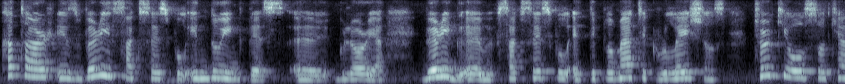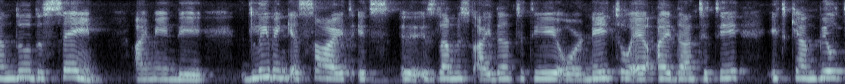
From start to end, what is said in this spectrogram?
Qatar is very successful in doing this, uh, Gloria, very uh, successful at diplomatic relations. Turkey also can do the same. I mean, the leaving aside its uh, Islamist identity or NATO identity, it can build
